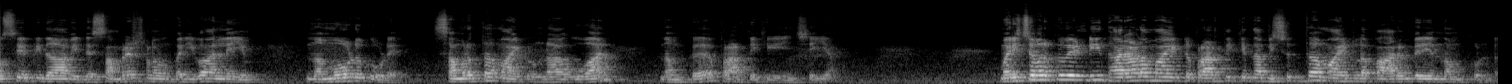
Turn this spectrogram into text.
ഔസ്യപിതാവിന്റെ സംരക്ഷണവും പരിപാലനയും നമ്മോടുകൂടെ സമൃദ്ധമായിട്ടുണ്ടാകുവാൻ നമുക്ക് പ്രാർത്ഥിക്കുകയും ചെയ്യാം. മരിച്ചവർക്ക് വേണ്ടി ധാരാളമായിട്ട് പ്രാർത്ഥിക്കുന്ന വിശുദ്ധമായിട്ടുള്ള പാരമ്പര്യം നമുക്കുണ്ട്.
